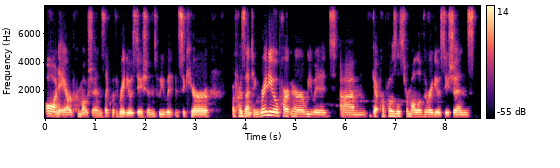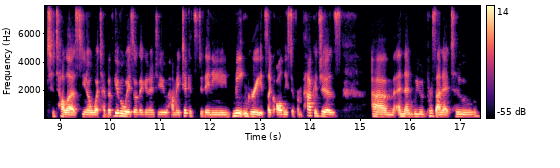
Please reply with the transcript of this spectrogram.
on air promotions like with radio stations we would secure a presenting radio partner, we would um, get proposals from all of the radio stations to tell us, you know, what type of giveaways are they going to do, how many tickets do they need, meet and greets, like all these different packages. Um, and then we would present it to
